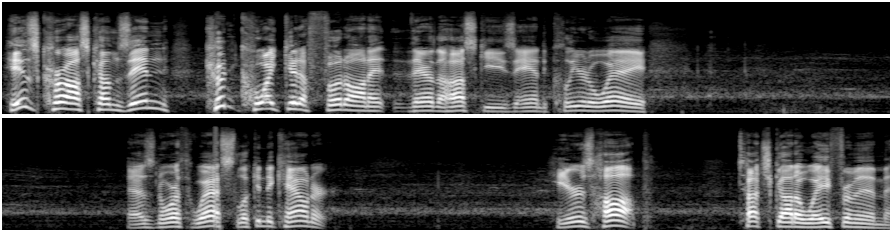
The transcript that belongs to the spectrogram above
His cross comes in, couldn't quite get a foot on it there, the Huskies, and cleared away as Northwest looking to counter. Here's Hop. Touch got away from him,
